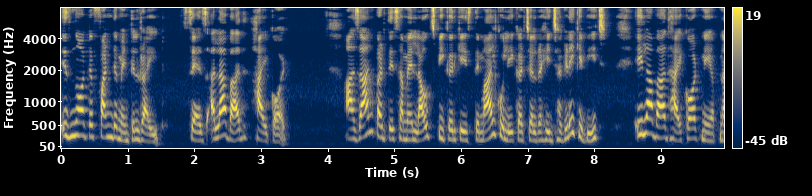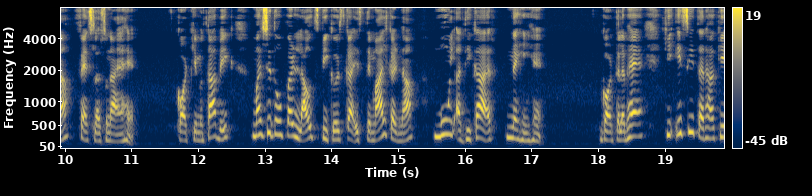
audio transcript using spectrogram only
is not a fundamental right says Allahabad high court आजान पढ़ते समय लाउड स्पीकर के इस्तेमाल को लेकर चल रहे झगड़े के बीच इलाहाबाद हाई कोर्ट ने अपना फैसला सुनाया है। कोर्ट के मुताबिक मस्जिदों पर लाउड स्पीकर्स का इस्तेमाल करना मूल अधिकार नहीं है। गौरतलब है कि इसी तरह के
